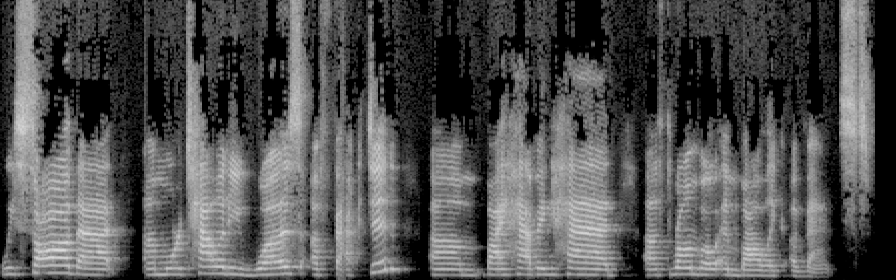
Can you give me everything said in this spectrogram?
we saw that uh, mortality was affected um, by having had uh, thromboembolic events.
